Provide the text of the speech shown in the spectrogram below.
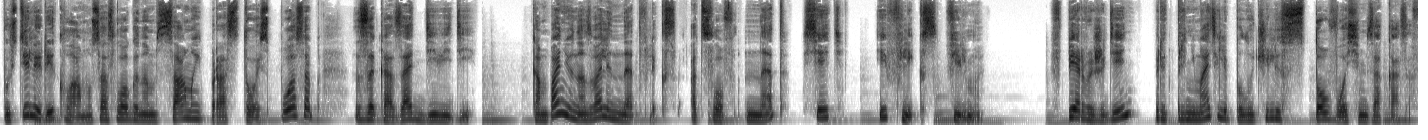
Пустили рекламу со слоганом «Самый простой способ заказать DVD». Компанию назвали Netflix от слов «net» — сеть и «flix» — фильмы. В первый же день предприниматели получили 108 заказов.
